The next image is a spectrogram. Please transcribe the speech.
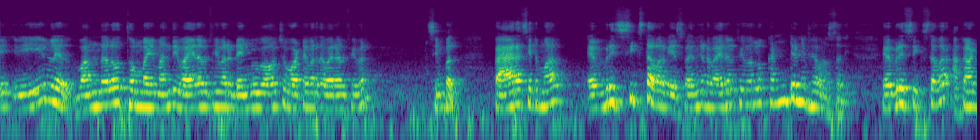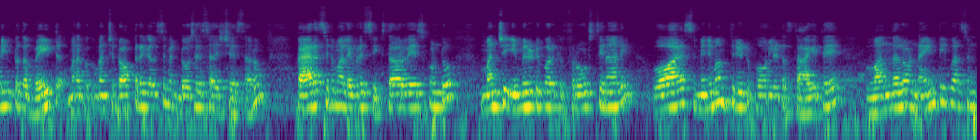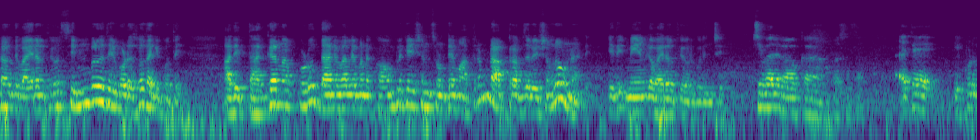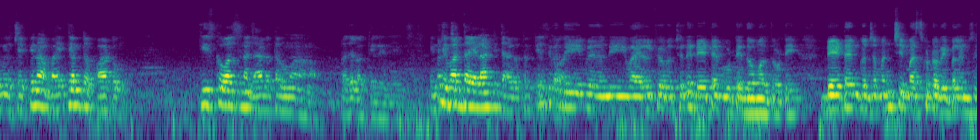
ఏ- ఏం లేదు. వందలో తొంభై మంది వైరల్ ఫీవర్ డెంగ్యూ కావచ్చు whatever the viral fever simple paracetamol every sixth hour వేసుకోవాలి ఎందుకంటే వైరల్ ఫీవర్లో కంటిన్యూ ఫీవర్ వస్తుంది. Every sixth hour according to the weight మనకు ఒక మంచి డాక్టర్ కలిసి మీకు డోసెస్ సజెస్ట్ చేస్తారు. పారాసిటమాల్ ఎవ్రీ సిక్స్త్ అవర్ వేసుకుంటూ మంచి ఇమ్యూనిటీ పవర్కి ఫ్రూట్స్ తినాలి. ORS minimum three to four litres తాగితే వందలో ninety percent of the viral fever సింపుల్గా త్రీ ఫోర్ డేస్లో తగ్గిపోతాయి. అది తగ్గనప్పుడు దానివల్ల ఏమైనా కాంప్లికేషన్స్ ఉంటే మాత్రం డాక్టర్ అబ్జర్వేషన్లో ఉండండి. ఇది మెయిన్గా వైరల్ ఫీవర్ గురించి. చివరిగా ఒక ప్రశ్న సార్. అయితే ఇప్పుడు మీరు చెప్పిన వైద్యంతో పాటు తీసుకోవాల్సిన జాగ్రత్తలు మా ప్రజలకు తెలియజేయండి సార్. ఇంటి వద్ద ఎలాంటి జాగ్రత్తలు తీసుకోవాలి? ఏం లేదండి ఈ వైరల్ ఫీవర్ వచ్చేది డే టైం కుట్టే దోమలతోటి. డే టైం కొంచెం మంచి మస్కిటో రిపెలెంట్స్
